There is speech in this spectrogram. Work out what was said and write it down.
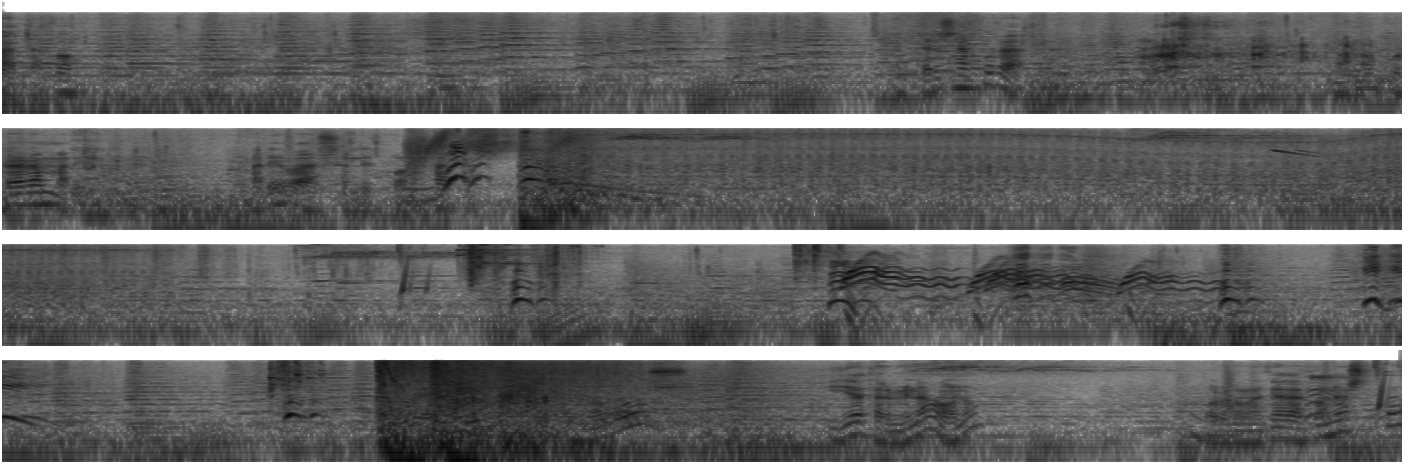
No atacó. Me interesa curarla. Bueno, curar a Mario. Mario va a salir por dos. Y ya terminado, ¿no? Porque me queda con esta.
